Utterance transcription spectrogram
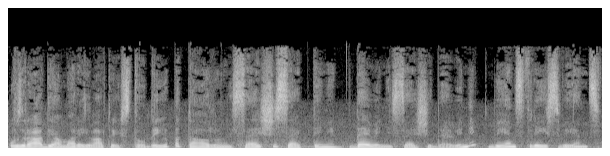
uz rādījumā arī Latvijas studiju pa tālruni 67 969 131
